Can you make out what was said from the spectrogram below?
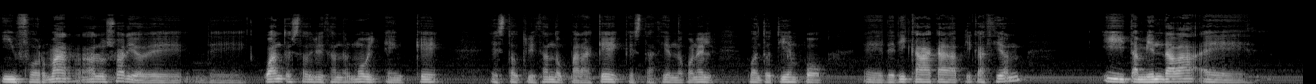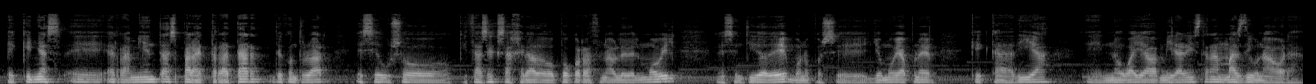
informar al usuario de, de cuánto está utilizando el móvil, en qué está utilizando, para qué, qué está haciendo con él, cuánto tiempo dedica a cada aplicación y también daba pequeñas eh, herramientas para tratar de controlar ese uso quizás exagerado o poco razonable del móvil, en el sentido de, bueno, pues eh, yo me voy a poner que cada día eh, no vaya a mirar Instagram más de una hora.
